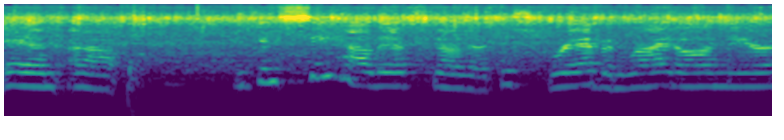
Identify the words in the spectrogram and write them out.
And uh, you can see how that's now that's just grabbing right on there.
